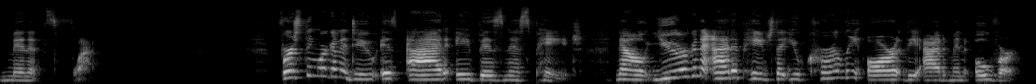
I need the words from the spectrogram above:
minutes flat. First thing we're going to do is add a business page. Now, you're going to add a page that you currently are the admin over.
